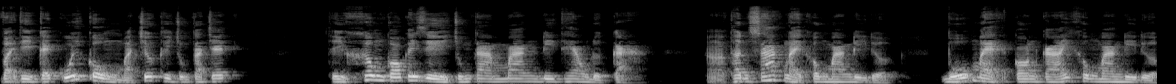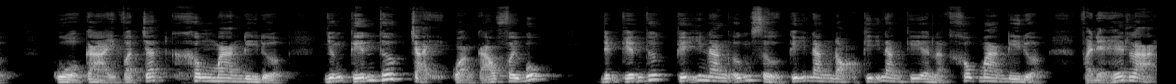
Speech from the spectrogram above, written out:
vậy thì cái cuối cùng mà trước khi chúng ta chết thì không có cái gì chúng ta mang đi theo được cả. À, thân xác này không mang đi được bố mẹ con cái không mang đi được của cải vật chất không mang đi được những kiến thức chạy quảng cáo facebook những kiến thức kỹ năng ứng xử kỹ năng nọ kỹ năng kia là không mang đi được. Phải để hết lại.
